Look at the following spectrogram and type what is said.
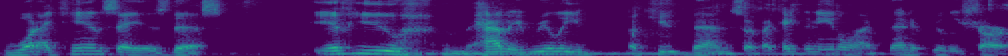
What I can say is this, if you have a really acute bend, so if I take the needle and I bend it really sharp,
